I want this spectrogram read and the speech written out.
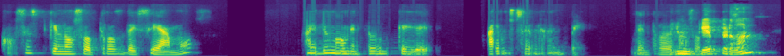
cosas que nosotros deseamos, hay un momento en que algo se rompe dentro de nosotros. ¿Qué, perdón?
